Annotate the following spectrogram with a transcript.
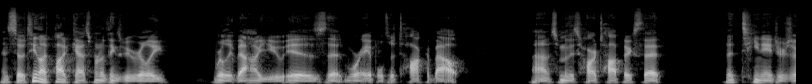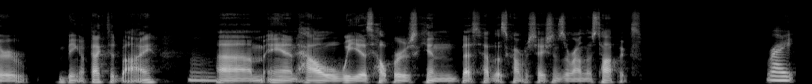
and so Teen Life Podcast. One of the things we really really value is that we're able to talk about uh, some of these hard topics that that teenagers are being affected by, Hmm. um, and how we as helpers can best have those conversations around those topics. Right.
